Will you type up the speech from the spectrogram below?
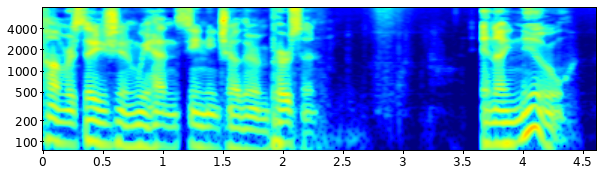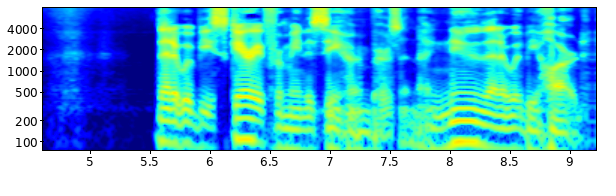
conversation, we hadn't seen each other in person. And I knew that it would be scary for me to see her in person. I knew that it would be hard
